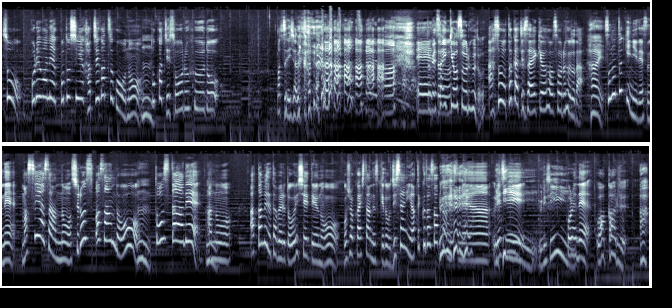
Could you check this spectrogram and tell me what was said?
そうこれはね今年8月号のうん。十勝ソウルフード祭りじゃなかった。え最強ソウルフード？あそう十勝最強ソウルフードだ。はい。その時にですねマスヤさんの白スパサンドをトうん。ースターで、うん。あの温めて食べると美味しいっていうのをご紹介したんですけど実際にやってくださったんですね。嬉しい。い嬉しい。これねわかる。あ。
